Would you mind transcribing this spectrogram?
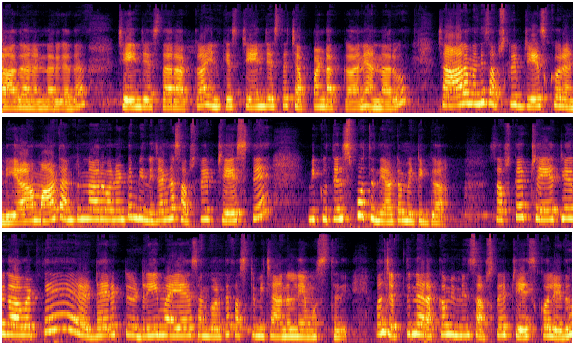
రాదు అని అన్నారు కదా చేంజ్ చేస్తారా అక్క? ఇన్ కేస్ చేంజ్ చేస్తే చెప్పండి అక్క అని అన్నారు. చాలా మంది సబ్స్క్రైబ్ చేసుకోరండి. ఆ మాట అంటున్నారు అని అంటే మీరు నిజంగా సబ్స్క్రైబ్ చేస్తే మీకు తెలిసిపోతుంది ఆటోమేటిక్గా. సబ్స్క్రైబ్ చేయట్లేరు కాబట్టి డైరెక్ట్ డ్రీమ్ ఐఏఎస్ అని కొడితే ఫస్ట్ మీ ఛానల్ నేమ్ వస్తుంది. వాళ్ళు చెప్తున్నారు అక్క మేము సబ్స్క్రైబ్ చేసుకోలేదు.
